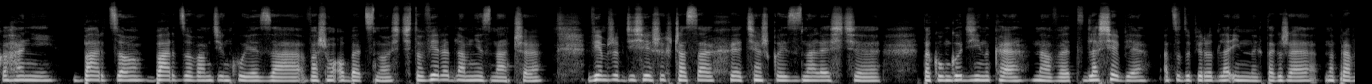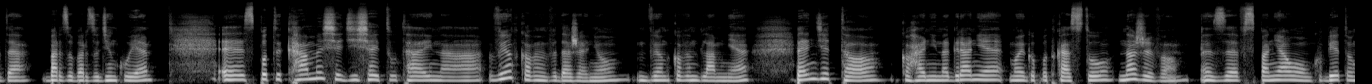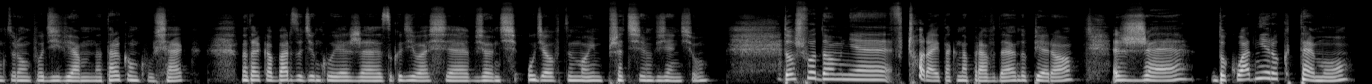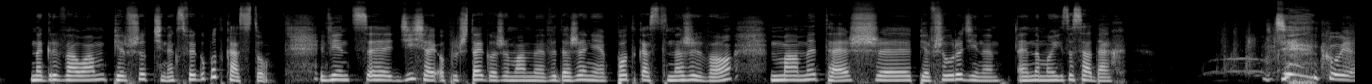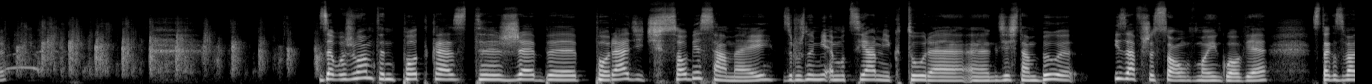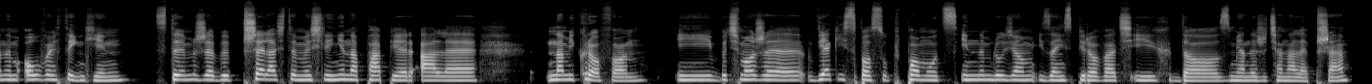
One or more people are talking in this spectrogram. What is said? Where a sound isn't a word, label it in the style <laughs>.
Kochani, bardzo, bardzo Wam dziękuję za Waszą obecność. To wiele dla mnie znaczy. Wiem, że w dzisiejszych czasach e, ciężko jest znaleźć e, taką godzinkę nawet dla siebie, a co dopiero dla innych. Także naprawdę bardzo, bardzo dziękuję. E, spotykamy się dzisiaj tutaj na wyjątkowym wydarzeniu, wyjątkowym dla mnie. Będzie to, kochani, nagranie mojego podcastu na żywo ze wspaniałą kobietą, którą podziwiam, Natalką Kusiak. Natalka, bardzo dziękuję, że zgodziłaś się wziąć udział w tym moim przedsięwzięciu. Doszło do mnie wczoraj, tak naprawdę, dopiero, że dokładnie rok temu nagrywałam pierwszy odcinek swojego podcastu. Więc e, dzisiaj, oprócz tego, że mamy wydarzenie podcast na żywo, mamy też e, pierwsze urodziny e, na moich zasadach. Dziękuję. Założyłam ten podcast, żeby poradzić sobie samej z różnymi emocjami, które e, gdzieś tam były i zawsze są w mojej głowie, z tak zwanym overthinking, z tym, żeby przelać te myśli nie na papier, ale na mikrofon i być może w jakiś sposób pomóc innym ludziom i zainspirować ich do zmiany życia na lepsze.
